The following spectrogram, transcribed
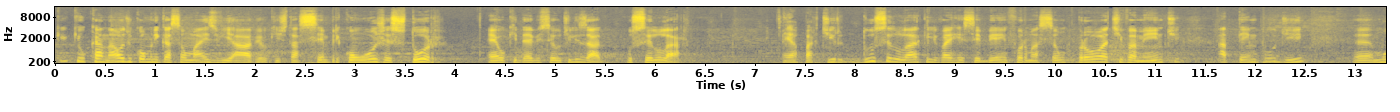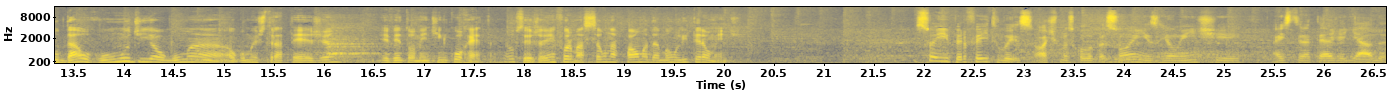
que, que, o canal de comunicação mais viável, que está sempre com o gestor, é o que deve ser utilizado, o celular. É a partir do celular que ele vai receber a informação proativamente a tempo de é, mudar o rumo de alguma, alguma estratégia eventualmente incorreta. Ou seja, é a informação na palma da mão, literalmente. Isso aí, perfeito, Luiz. Ótimas colocações. Realmente a estratégia guiada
